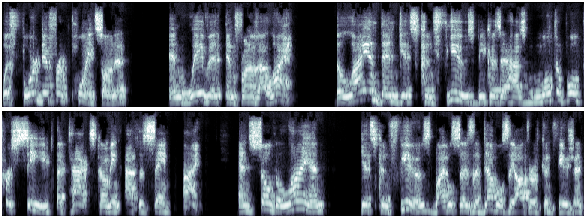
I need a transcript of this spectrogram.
with four different points on it and wave it in front of that lion. The lion then gets confused because it has multiple perceived attacks coming at the same time. And so the lion gets confused. Bible says the devil's the author of confusion,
